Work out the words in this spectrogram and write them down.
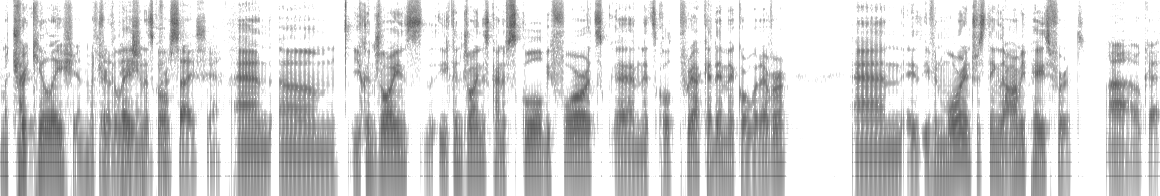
matriculation, to Matriculation it's called. Precise, yeah. and um, you can join you can join this kind of school before it's and it's called pre-academic or whatever, and it's even more interesting. The army pays for it. Ah, okay.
